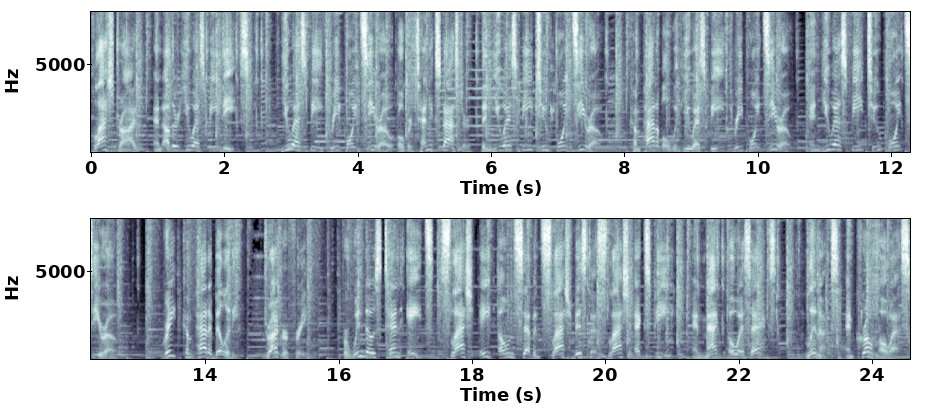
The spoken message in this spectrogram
flash drive, and other USB DIVs. USB 3.0 over 10x faster than USB 2.0, compatible with USB 3.0 and USB 2.0. Great compatibility, driver-free, for Windows 10 8 slash 8 7 slash Vista slash XP and Mac OS X, Linux, and Chrome OS.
